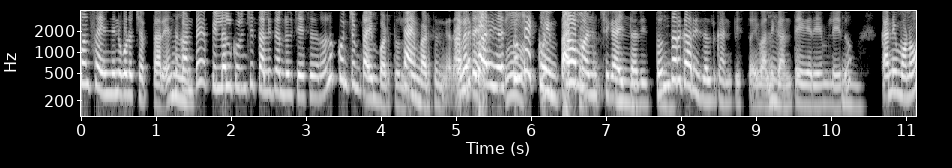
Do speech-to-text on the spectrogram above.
మంత్స్ అయిందని కూడా చెప్తారు. ఎందుకంటే పిల్లల గురించి తల్లిదండ్రులు చేసేది వల్ల కొంచెం టైం పడుతుంది. టైం పడుతుంది కదా. ఎక్కువ ఇంపాక్ట్ మంచిగా అవుతుంది తొందరగా రిజల్ట్ కనిపిస్తాయి వాళ్ళకి. అంతే వేరేం లేదు. కానీ మనం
